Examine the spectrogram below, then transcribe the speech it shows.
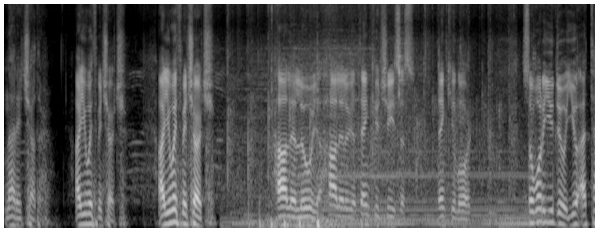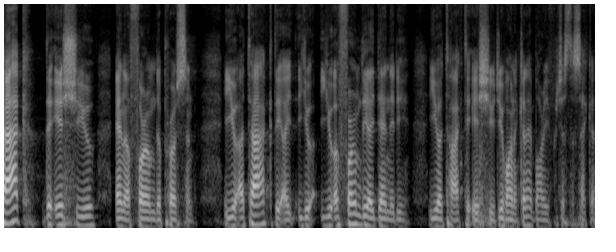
not each other. Are you with me church? Are you with me church? Hallelujah. Hallelujah. Thank you, Jesus. Thank you, Lord. So what do you do? You attack the issue and affirm the person. You attack the, you, you affirm the identity. You attack the issue. Giovanna, can I borrow you for just a second?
